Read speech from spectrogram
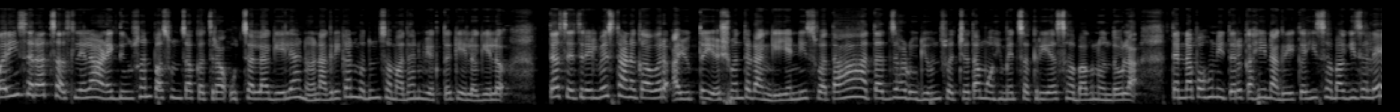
परिसरात साचलेला अनेक दिवसांपासूनचा कचरा उचलला गेल्यानं नागरिकांमधून समाधान व्यक्त केलं गेलं. तसेच रेल्वे स्थानकावर आयुक्त यशवंत डांगे यांनी स्वतः हातात झाडू घेऊन स्वच्छता मोहिमेत सक्रिय सहभाग नोंदवला. त्यांना पाहून इतर काही नागरिकही सहभागी झाले.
